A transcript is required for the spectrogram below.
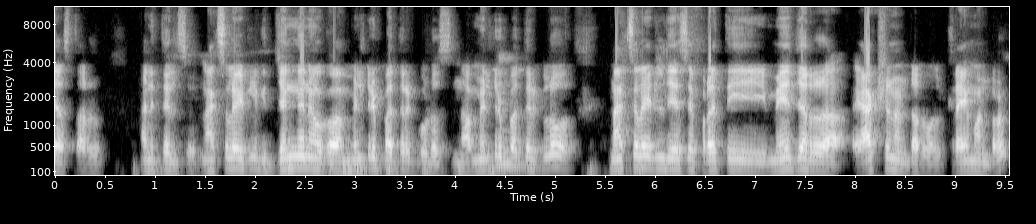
చేస్తారు అని తెలుసు. నక్సలైట్లకి జంగ్ అనే ఒక మిలిటరీ పత్రిక కూడా వస్తుంది. ఆ మిలిటరీ. పత్రికలో నక్సలైట్లు చేసే ప్రతి మేజర్ యాక్షన్ అంటారు వాళ్ళు క్రైమ్ అంటారు.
